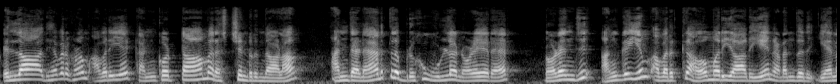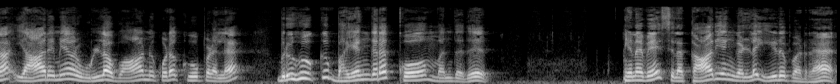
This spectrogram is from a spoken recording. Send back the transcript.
எல்லா தேவர்களும் அவரையே கண்கொட்டாமல் ரசிச்சுட்டு அந்த நேரத்தில் பிருகு உள்ள நுழையிறார். நுழைஞ்சு அங்கேயும் அவருக்கு அவமரியாதையே நடந்தது. ஏன்னா யாருமே அவர் உள்ள வான்னு கூட கூப்பிடலை. பிருகுக்கு பயங்கர கோபம் வந்தது. எனவே சில காரியங்களில் ஈடுபடுறார்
